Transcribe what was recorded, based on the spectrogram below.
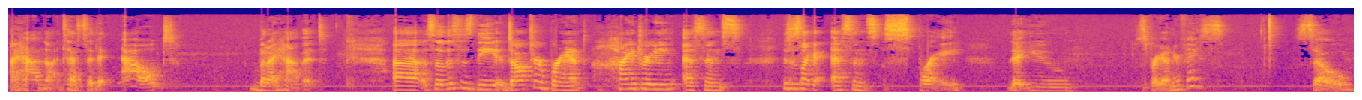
I have not tested it out, but I have it. Uh, so this is the Dr. Brandt Hydrating Essence. This is like an essence spray that you spray on your face. So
